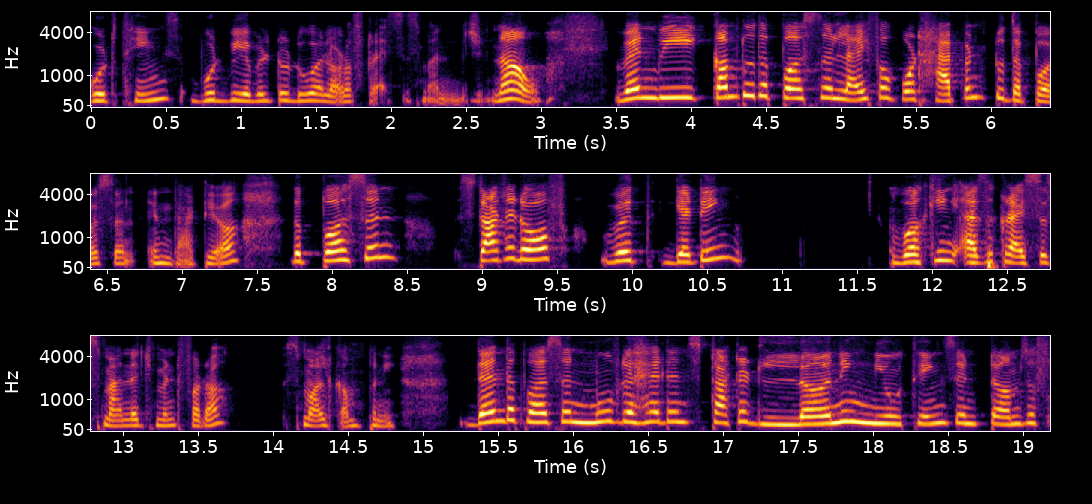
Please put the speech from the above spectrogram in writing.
good things would be able to do a lot of crisis management. Now when we come to the personal life of what happened to the person in that year the person started off with getting working as a crisis management for a small company. Then the person moved ahead and started learning new things in terms of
